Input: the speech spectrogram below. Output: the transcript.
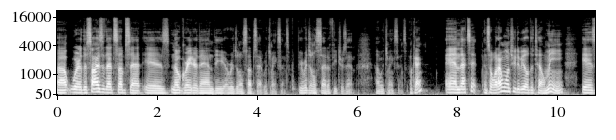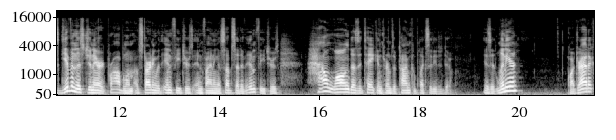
uh, where the size of that subset is no greater than the original subset, which makes sense. The original set of features in, uh, which makes sense. Okay? And that's it. And so what I want you to be able to tell me is given this generic problem of starting with n features and finding a subset of m features, how long does it take in terms of time complexity to do? Is it linear, quadratic,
